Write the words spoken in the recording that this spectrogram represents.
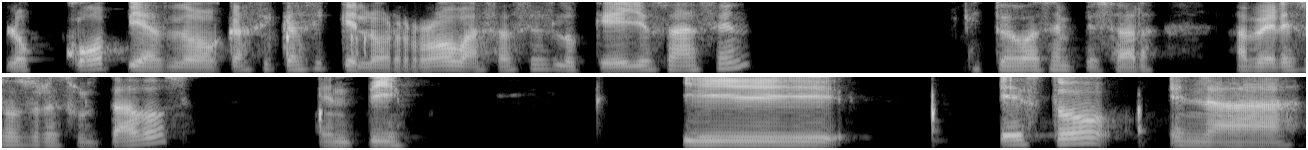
lo copias, lo casi casi que lo robas, haces lo que ellos hacen y tú vas a empezar a ver esos resultados en ti. Y esto en la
